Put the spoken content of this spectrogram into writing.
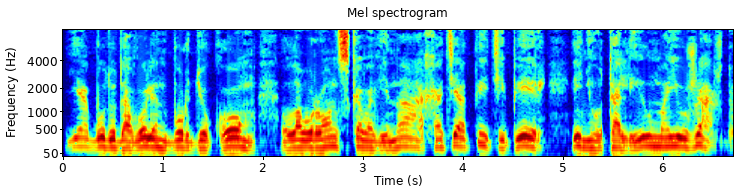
Я буду доволен бурдюком лауронского вина, хотя ты теперь и не утолил мою жажду».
